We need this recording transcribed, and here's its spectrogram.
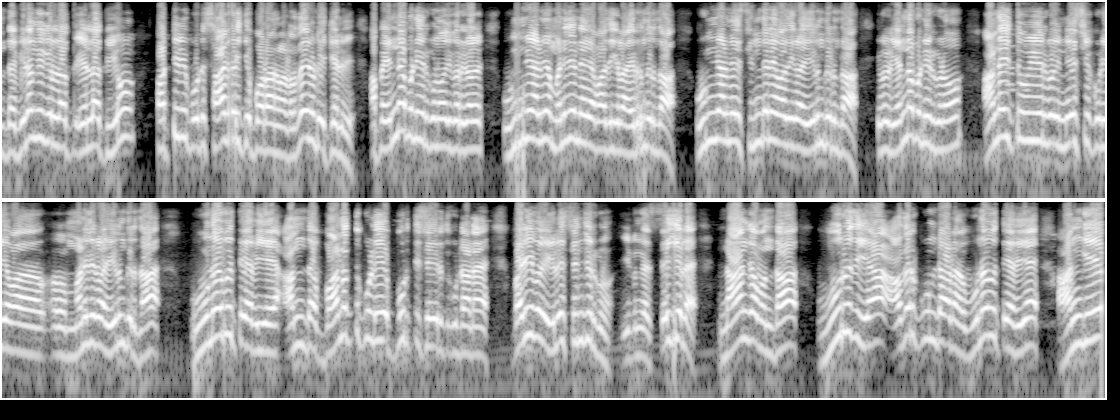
அந்த விலங்குகள் எல்லாத்தையும் பட்டினி போட்டு சாகடிக்க போறாங்கன்றதான் என்னுடைய கேள்வி. அப்ப என்ன பண்ணியிருக்கணும் இவர்கள்? உண்மையாலுமே மனிதநேயவாதிகளா இருந்திருந்தா? உண்மையாலுமே சிந்தனைவாதிகளா இருந்திருந்தா? இவர்கள் என்ன பண்ணியிருக்கணும்? அனைத்து உயிர்களையும் நேசிக்கக்கூடிய மனிதர்களாக மனிதர்களா இருந்திருந்தா உணவு தேவையை அந்த வனத்துக்குள்ளேயே பூர்த்தி செய்யறதுக்கு உண்டான வழிவகைகளை செஞ்சுருக்கணும். இவங்க செய்யலை. நாங்கள் வந்தால் உறுதியாக அதற்கு உண்டான உணவு தேவையை அங்கேயே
